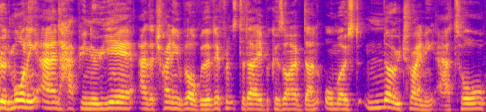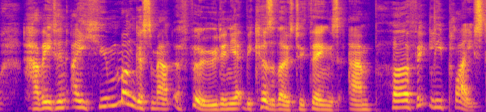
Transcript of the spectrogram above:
Good morning and happy new year and a training vlog with a difference today because I've done almost no training at all, have eaten a humongous amount of food and yet because of those two things am perfectly placed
